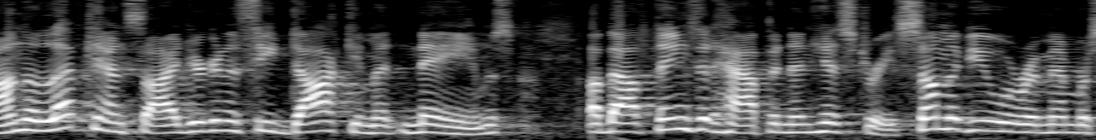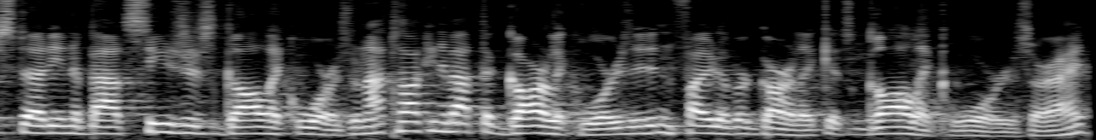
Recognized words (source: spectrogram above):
On the left hand side, you're going to see document names about things that happened in history. Some of you will remember studying about Caesar's Gallic Wars. We're not talking about the Garlic Wars. They didn't fight over garlic. It's Gallic Wars, all right?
